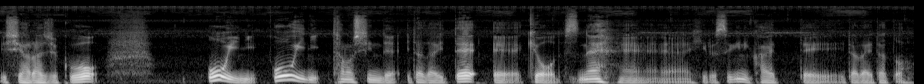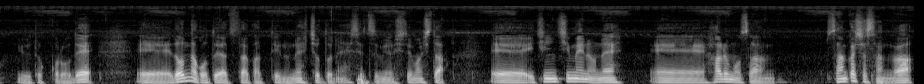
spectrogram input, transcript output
石原塾を大いに大いに楽しんでいただいて、えー、今日ですね、えー、昼過ぎに帰っていただいたというところで、えー、どんなことをやってたかっていうのをねちょっとね説明をしてました、え、1日目のね、えー、春もさん参加者さんが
